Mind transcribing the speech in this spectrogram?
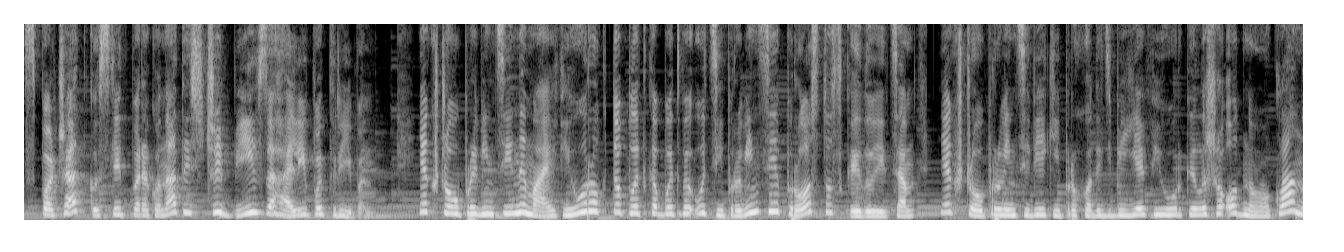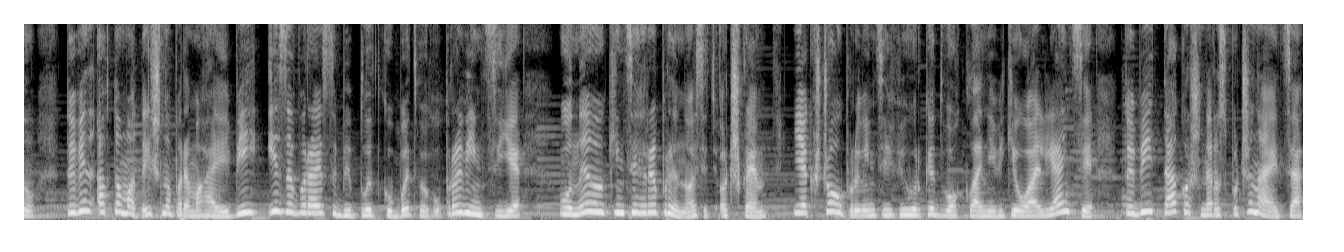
Спочатку слід переконатись, чи бій взагалі потрібен. Якщо у провінції немає фігурок, то плитка битви у цій провінції просто скидується. Якщо у провінції, в якій проходить бій, є фігурки лише одного клану, то він автоматично перемагає бій і забирає собі плитку битви у провінції. Вони у кінці гри приносять очки. Якщо у провінції фігурки двох кланів, які у альянсі, то бій також не розпочинається.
